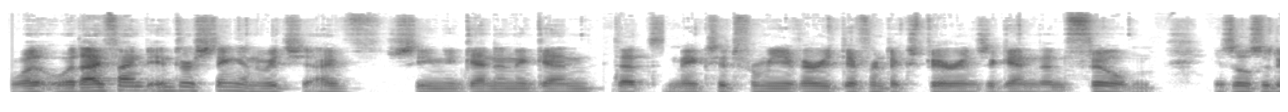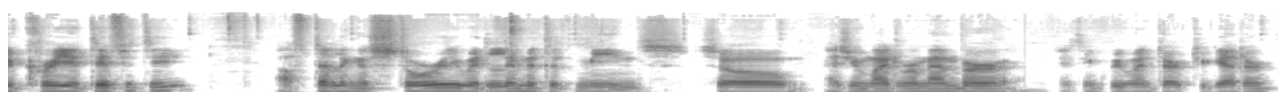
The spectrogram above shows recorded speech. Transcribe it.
What, what I find interesting and which I've seen again and again that makes it for me a very different experience again than film is also the creativity of telling a story with limited means. So, as you might remember, I think we went there together.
